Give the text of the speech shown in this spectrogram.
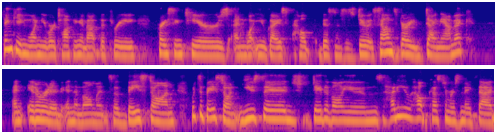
thinking when you were talking about the three pricing tiers and what you guys help businesses do it sounds very dynamic and iterative in the moment. So based on what's it based on? Usage data volumes? How do you help customers make that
